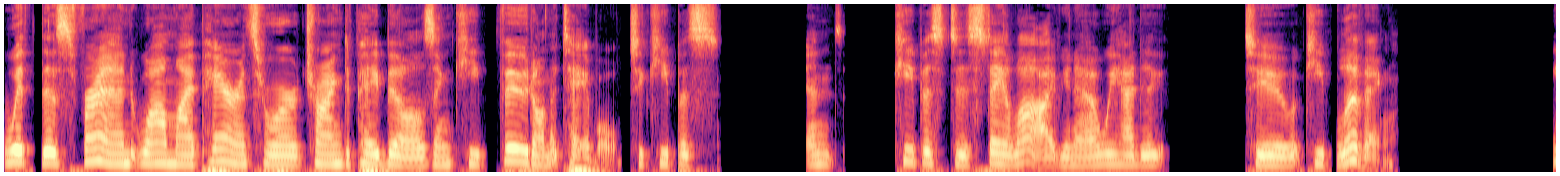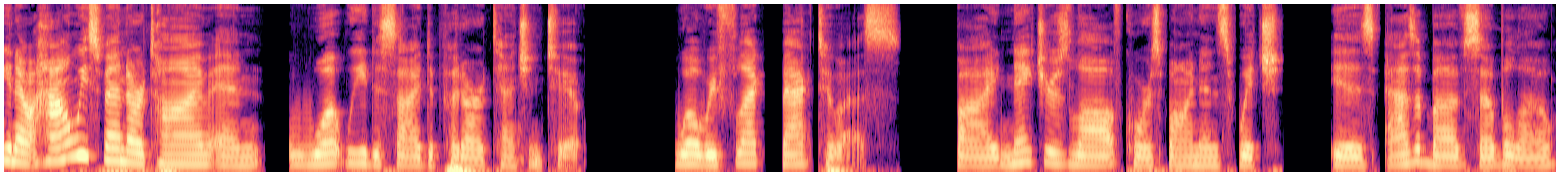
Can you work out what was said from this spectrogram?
with this friend while my parents were trying to pay bills and keep food on the table to keep us and keep us to stay alive. You know, we had to to keep living. You know, how we spend our time and what we decide to put our attention to will reflect back to us by nature's law of correspondence, which is as above, so below,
